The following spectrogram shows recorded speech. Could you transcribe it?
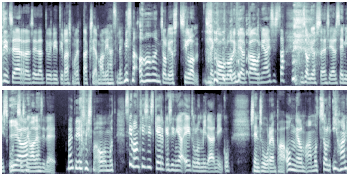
Ja sitten se R se tyyli tilasi mulle taksia ja mä olin ihan silleen, missä mä oon? Se oli just, silloin se koulu oli vielä kauniaisissa, niin se oli jossain siellä semiskutsissa, niin mä olin ihan silleen, mä en tiedä missä mä oon, mutta silloinkin siis kerkesin ja ei tullut mitään niinku sen suurempaa ongelmaa, mutta se oli ihan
